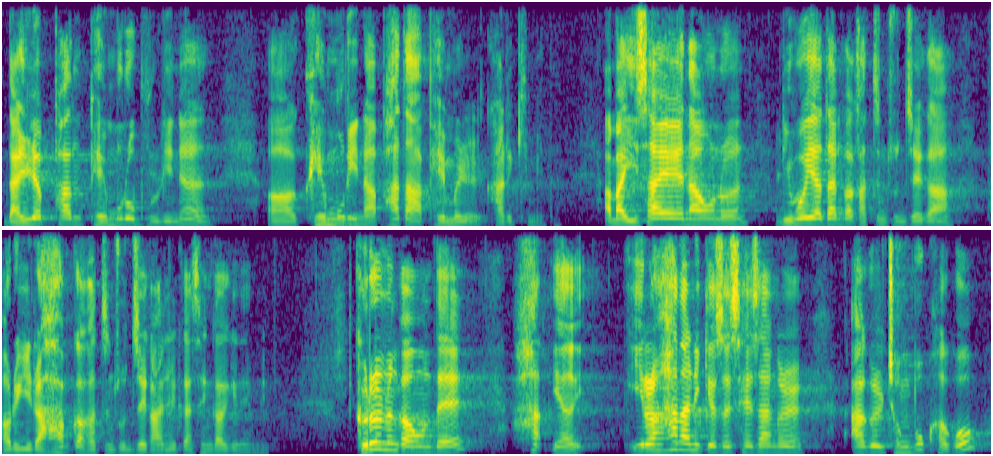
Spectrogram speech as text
날렵한 뱀으로 불리는 어, 괴물이나 바다 뱀을 가리킵니다. 아마 이사야에 나오는 리보야단과 같은 존재가 바로 이 라합과 같은 존재가 아닐까 생각이 됩니다. 그러는 가운데 하, 야, 이런 하나님께서 세상을 악을 정복하고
